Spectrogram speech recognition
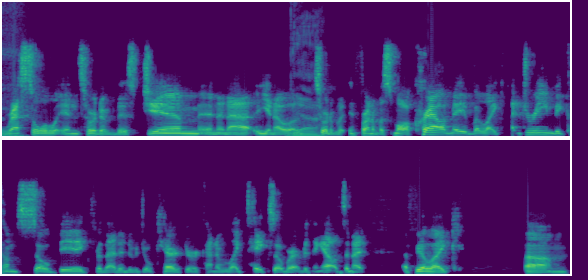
wrestle in sort of this gym and an, you know, a- Yeah. sort of in front of a small crowd, maybe. But like that dream becomes so big for that individual character, it kind of like takes over everything else. And I, I feel like, um,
